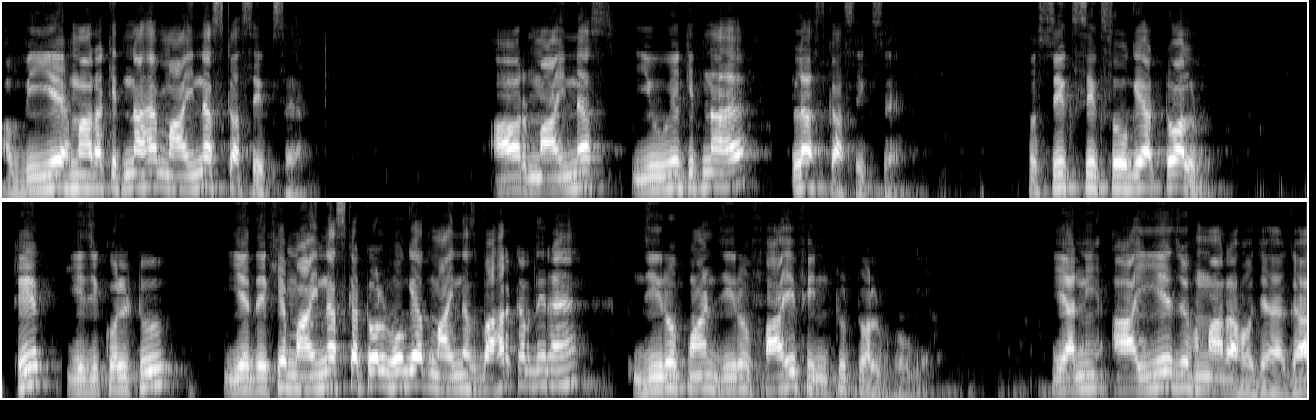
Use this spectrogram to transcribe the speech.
अब वी ए हमारा कितना है? माइनस का सिक्स है। और माइनस यू ए कितना है? प्लस का सिक्स है। तो सिक्स सिक्स हो गया ट्वेल्व ठीक? इज़ इक्वल टू ये देखिए माइनस का ट्वेल्व हो गया तो माइनस बाहर कर दे रहे हैं। Zero point zero five into twelve हो गया। यानी आइए जो हमारा हो जाएगा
